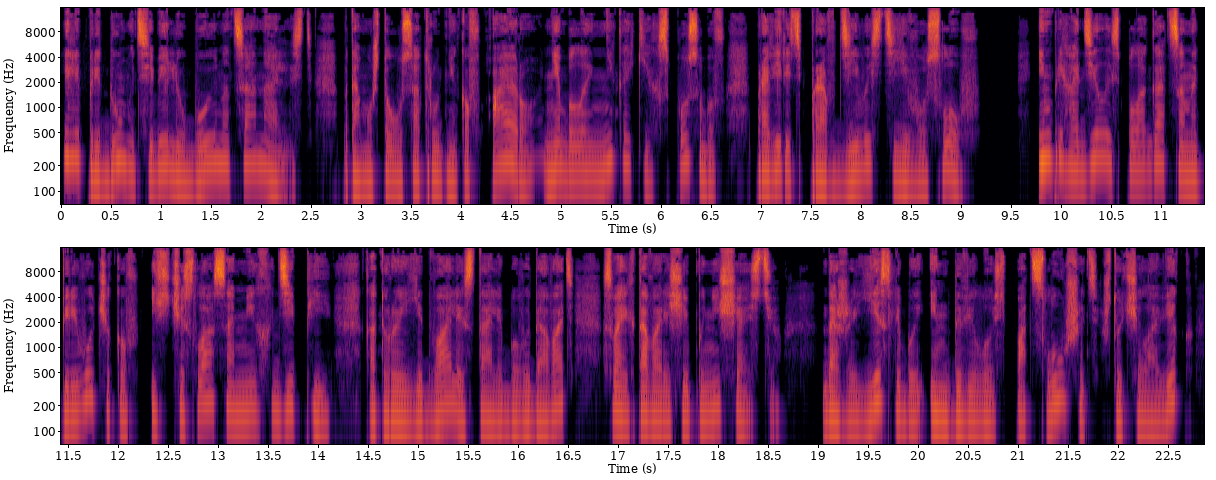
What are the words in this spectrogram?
или придумать себе любую национальность, потому что у сотрудников Аэро не было никаких способов проверить правдивость его слов. Им приходилось полагаться на переводчиков из числа самих ДП, которые едва ли стали бы выдавать своих товарищей по несчастью, даже если бы им довелось подслушать, что человек —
